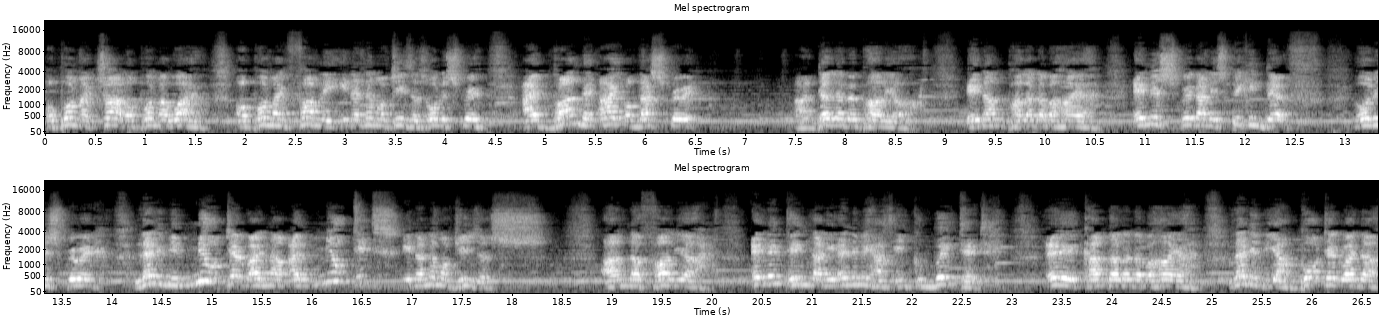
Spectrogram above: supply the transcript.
upon my child, upon my wife, upon my family, in the name of Jesus, Holy Spirit, I burn the eye of that spirit. Any spirit that is speaking death, Holy Spirit, let it be muted right now. I mute it in the name of Jesus. And the failure, anything that the enemy has incubated, eh, hey, let it be aborted right now.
